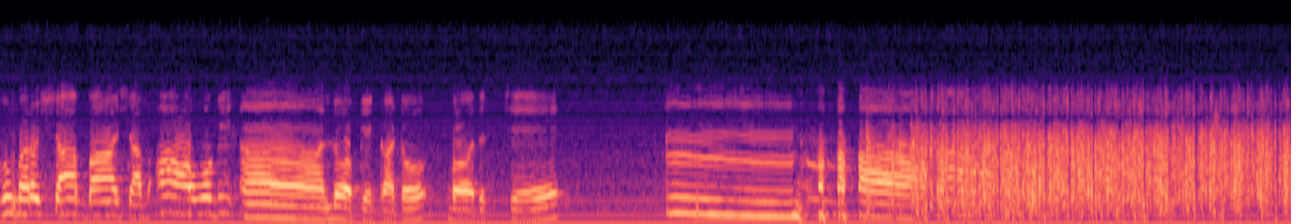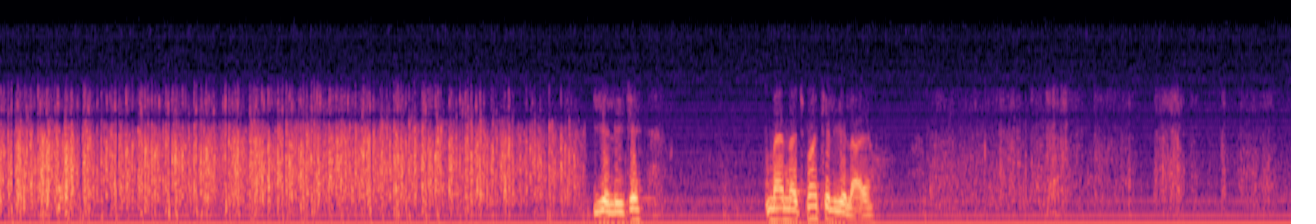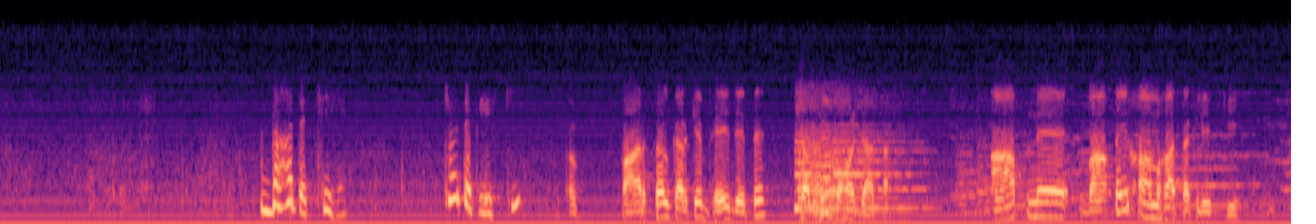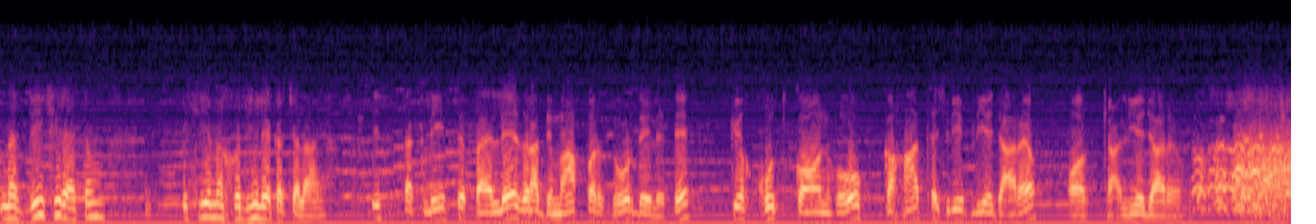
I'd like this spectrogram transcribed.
फूंक मारो शाबाश। शाब आ वो भी आ, लो केक काटो बहुत अच्छे। हम्म, ये लीजिए मैं नजमा के लिए लाया बहुत अच्छी है क्यों तकलीफ़ की पार्सल करके भेज देते तब भी पहुँच जाता। आपने वाकई खामखा तकलीफ़ की? नज़दीक ही रहता हूँ इसलिए मैं खुद ही लेकर चला आया। इस तकलीफ़ से पहले जरा दिमाग पर ज़ोर दे लेते कि खुद कौन हो कहाँ तशरीफ़ लिए जा रहे हो और क्या लिए जा रहे हो।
